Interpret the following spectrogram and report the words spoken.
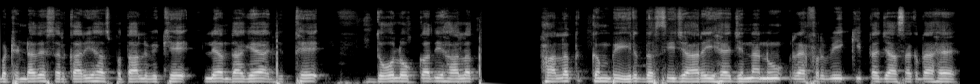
ਬਠਿੰਡਾ ਦੇ ਸਰਕਾਰੀ ਹਸਪਤਾਲ ਵਿਖੇ ਲਿਆਂਦਾ ਗਿਆ, ਜਿੱਥੇ ਦੋ ਲੋਕਾਂ ਦੀ ਹਾਲਤ ਹਾਲਤ ਗੰਭੀਰ ਦੱਸੀ ਜਾ ਰਹੀ ਹੈ, ਜਿਨ੍ਹਾਂ ਨੂੰ ਰੈਫਰ ਵੀ ਕੀਤਾ ਜਾ ਸਕਦਾ ਹੈ।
